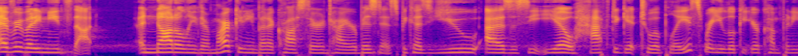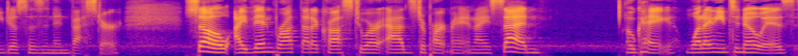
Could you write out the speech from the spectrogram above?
Everybody needs that and not only their marketing but across their entire business because you as a CEO have to get to a place where you look at your company just as an investor. So, I then brought that across to our ads department and I said, okay, what I need to know is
